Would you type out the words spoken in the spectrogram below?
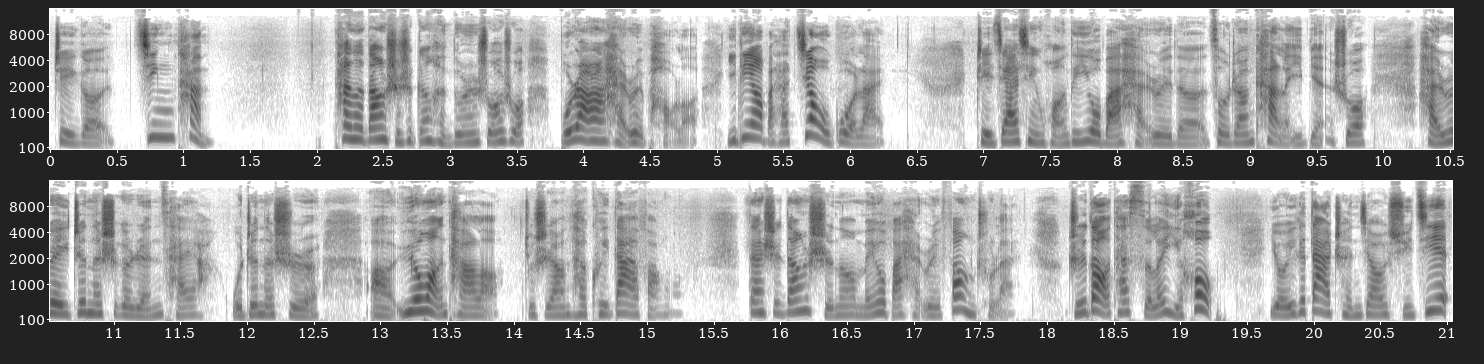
这个惊叹。他呢当时是跟很多人说说，不让让海瑞跑了，一定要把他叫过来。这嘉庆皇帝又把海瑞的奏章看了一遍，说海瑞真的是个人才啊，我真的是啊冤枉他了，就是让他亏大发了。但是当时呢没有把海瑞放出来，直到他死了以后，有一个大臣叫徐阶。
